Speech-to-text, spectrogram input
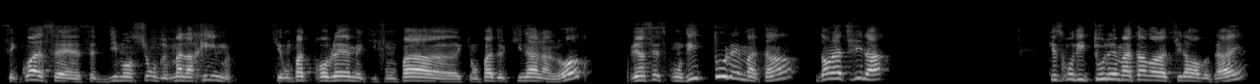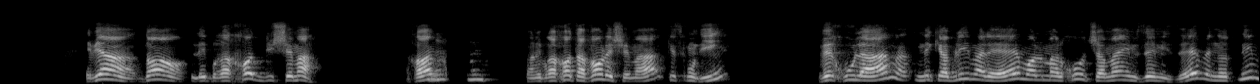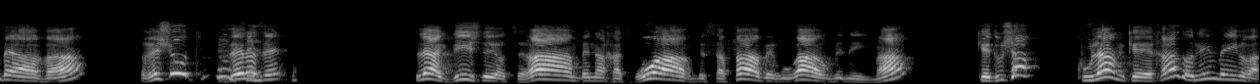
c'est quoi cette dimension de malachim qui n'ont pas de problème et qui font pas, euh, n'ont pas de kina l'un l'autre? Eh Bien, c'est ce qu'on dit tous les matins dans la tfila. Qu'est-ce qu'on dit tous les matins dans la tfila Rabotai? Eh bien, dans les brachot du schéma, dans les brachot avant les schémas, qu'est-ce qu'on dit? להקדיש ליוצרם בנחת רוח, בשפה ברורה ובנעימה, קדושה. כולם כאחד עונים באמרה.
